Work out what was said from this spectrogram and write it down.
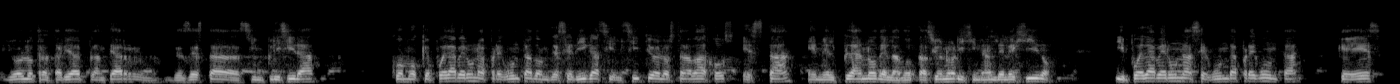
yo lo trataría de plantear desde esta simplicidad, como que puede haber una pregunta donde se diga si el sitio de los trabajos está en el plano de la dotación original del ejido. Y puede haber una segunda pregunta que es,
